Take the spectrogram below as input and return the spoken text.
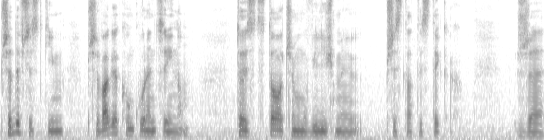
Przede wszystkim przewagę konkurencyjną. To jest to, o czym mówiliśmy przy statystykach, że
